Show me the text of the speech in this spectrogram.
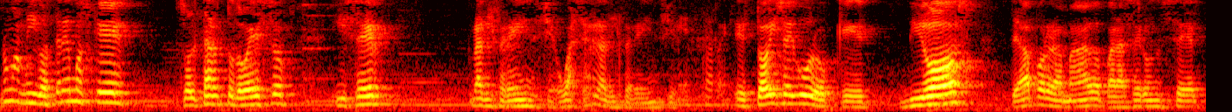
No, amigos, tenemos que soltar todo eso y ser la diferencia o hacer la diferencia. Estoy seguro que Dios te ha programado para ser un ser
